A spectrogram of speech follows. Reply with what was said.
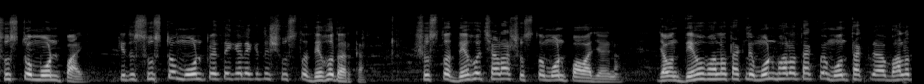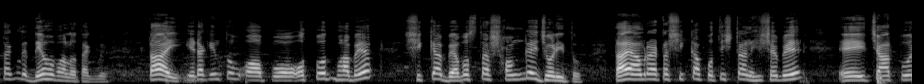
সুস্থ মন পায়। কিন্তু সুস্থ মন পেতে গেলে কিন্তু সুস্থ দেহ দরকার। সুস্থ দেহ ছাড়া সুস্থ মন পাওয়া যায় না। যেমন দেহ ভালো থাকলে মন ভালো থাকবে, মন থাক, ভালো থাকলে দেহ ভালো থাকবে। তাই এটা কিন্তু ওতপ্রোতভাবে শিক্ষা ব্যবস্থার সঙ্গেই জড়িত। তাই আমরা একটা শিক্ষা প্রতিষ্ঠান হিসেবে এই চাঁদপুর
